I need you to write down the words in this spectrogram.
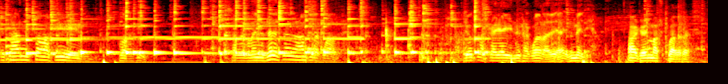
Estas han estado aquí, por aquí. Las de Brañosera están en otra cuadra. Y otras que hay ahí en esa cuadra de ahí, en medio. Ah, que hay más cuadras.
